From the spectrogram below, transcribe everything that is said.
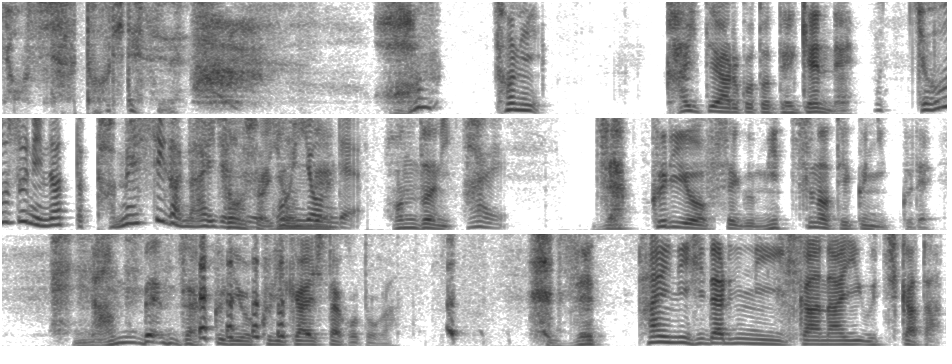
いやおっしゃる通りです。本当に書いてあることでけんね。上手になった試しがないです。そうそう、本読んで。本当に。はい。ざっくりを防ぐ3つのテクニックで何遍ざっくりを繰り返したことが。絶対に左に行かない打ち方。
